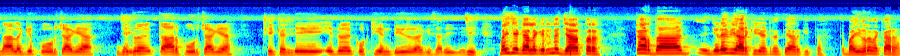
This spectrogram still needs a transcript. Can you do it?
ਨਾਲ ਅੱਗੇ ਪੋਰਚ ਆ ਗਿਆ। ਇਧਰ ਕਾਰ ਪੋਰਚ ਆ ਗਿਆ। ਠੀਕ ਹੈ ਜੀ। ਤੇ ਇਧਰ ਕੋਠੀ ਇੰਟੀਰੀਅਰ ਆ ਗਈ ਸਾਰੀ ਜੀ। ਜੀ। ਬਾਈ ਜੇ ਗੱਲ ਕਰੀਏ ਨਾ ਜ਼ਿਆਦਾਤਰ ਘਰ ਦਾ ਜਿਹੜੇ ਵੀ ਆਰਕੀਟੈਕਟ ਨੇ ਤਿਆਰ ਕੀਤਾ ਤੇ ਬਾਈ ਹੋਰਾਂ ਦਾ ਘਰ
